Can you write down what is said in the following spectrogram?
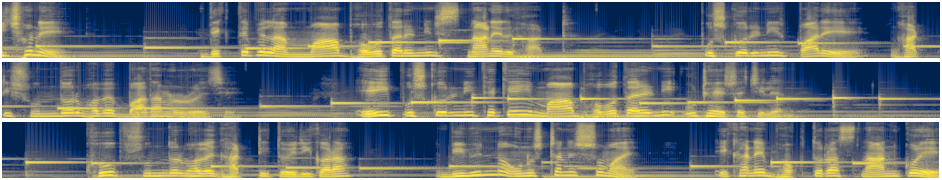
পিছনে দেখতে পেলাম মা ভবতারিণীর স্নানের ঘাট। পুষ্করিণীর পারে ঘাটটি সুন্দরভাবে বাঁধানো রয়েছে। এই পুষ্করিণী থেকেই মা ভবতারিণী উঠে এসেছিলেন। খুব সুন্দরভাবে ঘাটটি তৈরি করা। বিভিন্ন অনুষ্ঠানের সময় এখানে ভক্তরা স্নান করে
